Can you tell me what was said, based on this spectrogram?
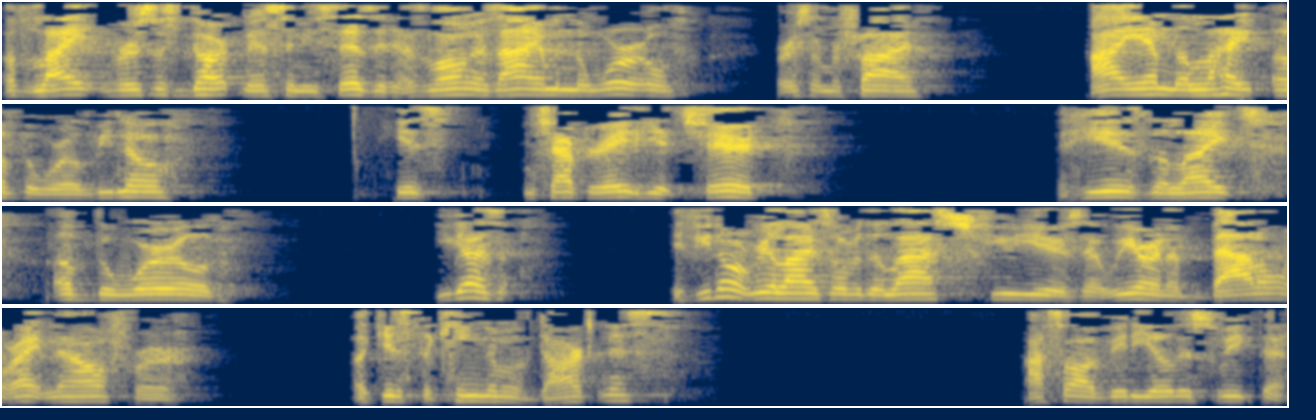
of light versus darkness, and he says it, as long as I am in the world, verse number five, I am the light of the world. We know he is, in chapter eight, he had shared that he is the light of the world. You guys, if you don't realize over the last few years that we are in a battle right now for against the kingdom of darkness, I saw a video this week that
